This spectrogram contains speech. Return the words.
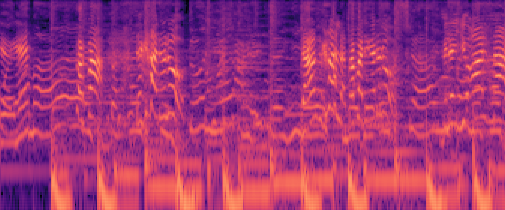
saya, okey? Tak apa. Dengar dulu. Dengar lah. Tak dengar dulu. Bila you all nak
